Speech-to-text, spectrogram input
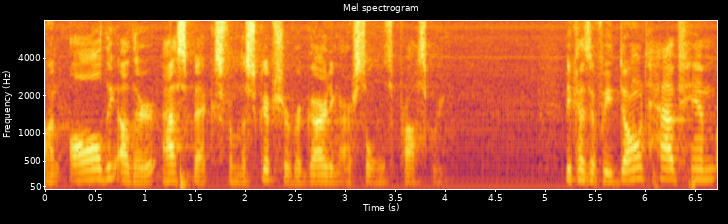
on all the other aspects from the scripture regarding our soul's prospering. Because if we don't have Him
